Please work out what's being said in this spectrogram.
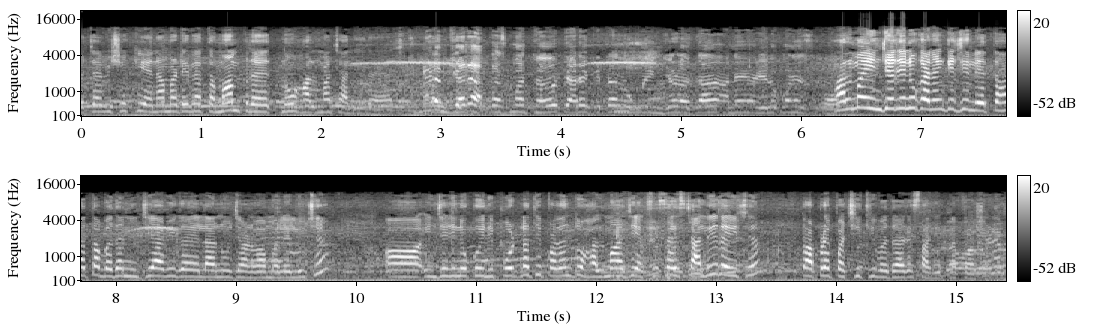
બચાવી શકીએ. એના માટેના તમામ પ્રયત્નો હાલમાં ચાલી રહ્યા છે. મેડમ જ્યારે અકસ્માત થયો ત્યારે કેટલા લોકો ઇન્જર્ડ હતા અને એ લોકોને હાલમાં ઇન્જરીનું કારણ કે જે લેતા હતા બધા નીચે આવી ગયેલાનું જાણવા મળેલું છે. ઇન્જરીનો કોઈ રિપોર્ટ નથી પરંતુ હાલમાં હજી એક્સરસાઇઝ ચાલી રહી છે તો આપણે પછીથી વધારે સારી શકીએ.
